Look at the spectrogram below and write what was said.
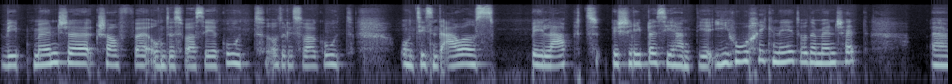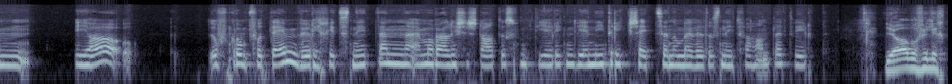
wie die Menschen geschaffen und es war sehr gut oder es war gut und sie sind auch als belebt beschrieben. Sie haben die Einhauchung nicht, die der Mensch hat. Ähm, ja, aufgrund von dem würde ich jetzt nicht den moralischen Status vom Tier irgendwie niedrig schätzen, nur weil das nicht verhandelt wird. Ja, aber vielleicht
